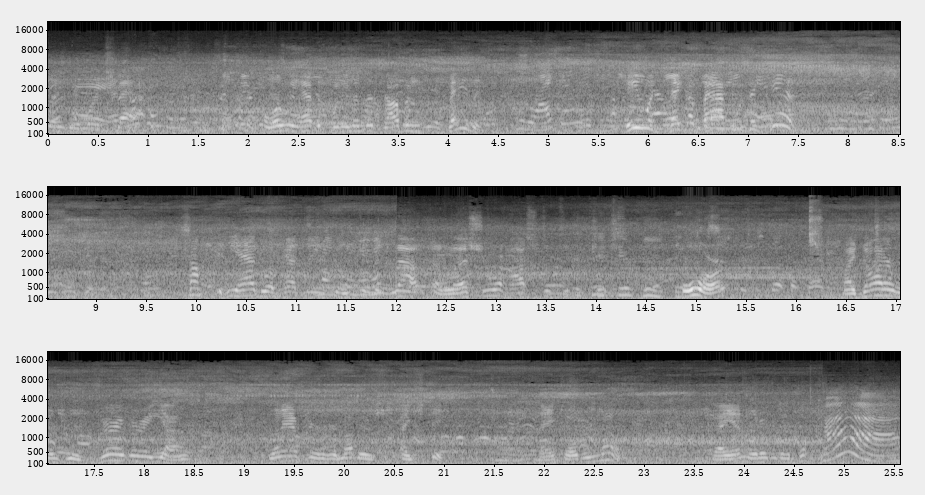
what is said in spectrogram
say we went back. Or we had to put him in the tub and bathe him. You like it? He would take a bath with the kids. Some, he had to have had things to Now, unless you were hostile to the teacher, or my daughter, when she was very, very young, went after her mother's iced tea. They told her no. Diane went over to the book. Ah,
